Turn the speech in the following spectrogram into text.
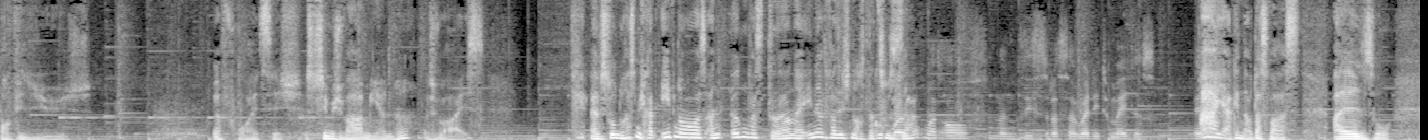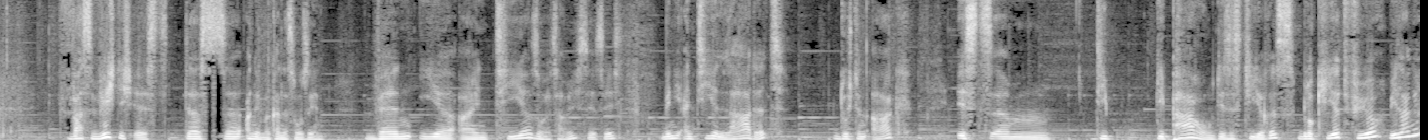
Oh, wie süß. Er freut sich. Ist ziemlich warm hier, ne? Ich weiß. Ähm, so, du hast mich gerade eben noch mal was an irgendwas dran erinnert, was ich noch dazu sagen. guck mal drauf und dann siehst du, dass er ready to mate ist. Ah ja, genau, das war's. Also, was wichtig ist, dass, äh, ah ne, man kann das so sehen. Wenn ihr ein Tier, so jetzt habe ich es, jetzt sehe ich's. wenn ihr ein Tier ladet durch den Arc, ist ähm, die, die Paarung dieses Tieres blockiert für wie lange?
